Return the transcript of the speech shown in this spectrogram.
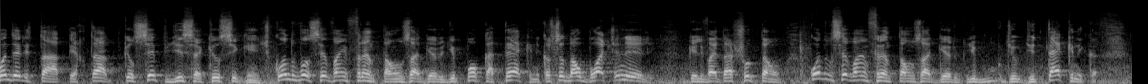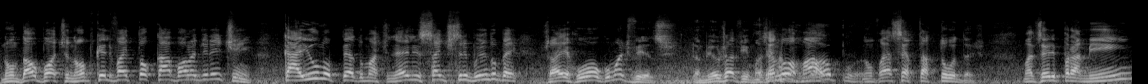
quando ele está apertado, porque eu sempre disse aqui o seguinte: quando você vai enfrentar um zagueiro de pouca técnica, você dá o bote nele, porque ele vai dar chutão. Quando você vai enfrentar um zagueiro de, de, de técnica, não dá o bote não, porque ele vai tocar a bola direitinho. Caiu no pé do Martinelli e sai distribuindo bem. Já errou algumas vezes, também eu já vi, mas é, é normal, normal não vai acertar todas. Mas ele, para mim,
